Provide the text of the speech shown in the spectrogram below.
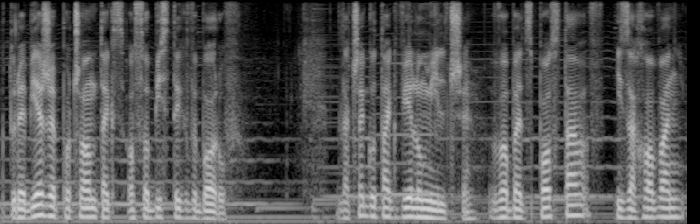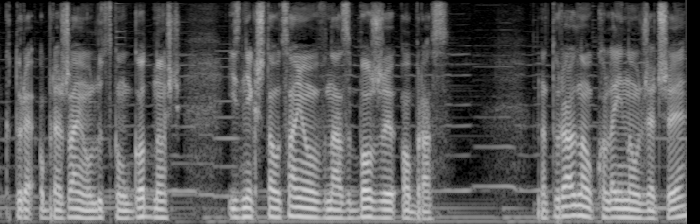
które bierze początek z osobistych wyborów. Dlaczego tak wielu milczy wobec postaw i zachowań, które obrażają ludzką godność i zniekształcają w nas Boży obraz? Naturalną kolejną rzeczy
